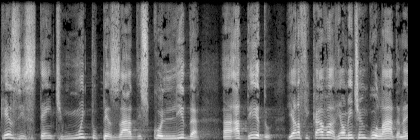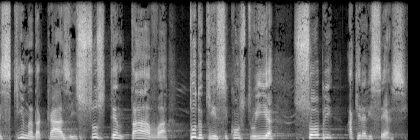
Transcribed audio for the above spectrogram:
resistente, muito pesada, escolhida a, a dedo, e ela ficava realmente angulada na esquina da casa e sustentava tudo que se construía sobre aquele alicerce.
